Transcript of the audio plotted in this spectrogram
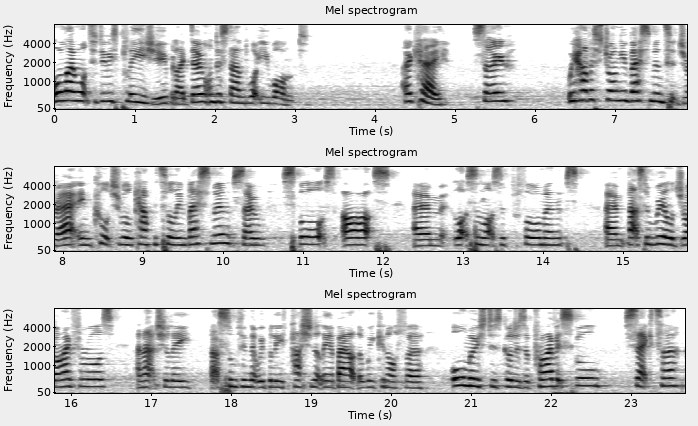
All I want to do is please you, but I don't understand what you want. Okay, so we have a strong investment at DRET in cultural capital investment, so sports, arts, um, lots and lots of performance. Um, that's a real drive for us, and actually, that's something that we believe passionately about that we can offer almost as good as a private school sector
